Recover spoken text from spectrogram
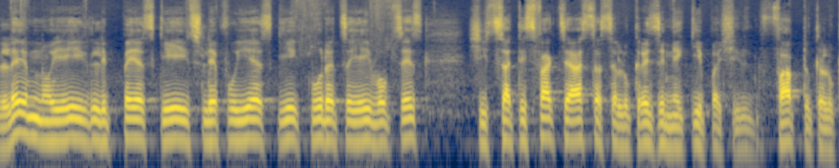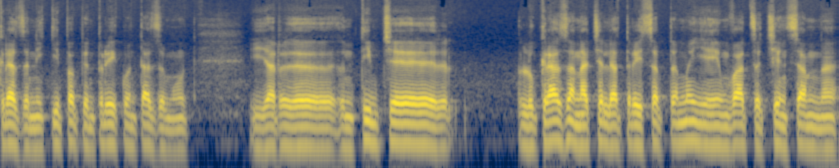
lemnul, ei lipesc, ei șlefuiesc, ei curăță, ei vopsesc și satisfacția asta să lucreze în echipă și faptul că lucrează în echipă pentru ei contează mult. Iar uh, în timp ce lucrează în acelea trei săptămâni, ei învață ce înseamnă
